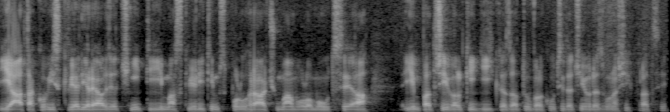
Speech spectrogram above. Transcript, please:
Já takový skvělý realizační tým a skvělý tým spoluhráčů mám v Olomouci a jim patří velký dík za tu velkou citační odezvu našich prací.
